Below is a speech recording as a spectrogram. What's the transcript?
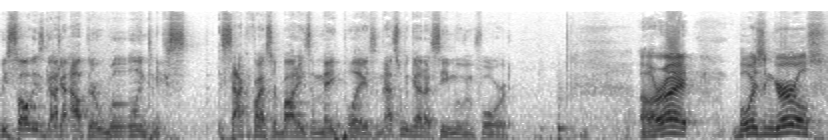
We saw these guys out there willing to make, sacrifice their bodies and make plays, and that's what we got to see moving forward. All right, boys and girls,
